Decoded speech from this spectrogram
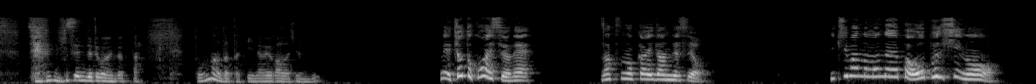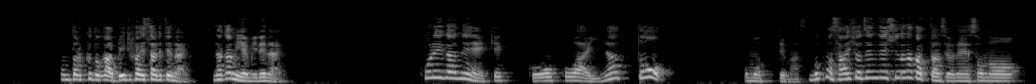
全然出てこへんかった。どんなんだったっけ、稲川淳二。ね、ちょっと怖いですよね。夏の怪談ですよ。一番の問題はやっぱ OpenSea のコントラクトが verify されてない。中身が見れない。これがね、結構怖いなと思ってます。僕も最初全然知らなかったんですよね。その、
